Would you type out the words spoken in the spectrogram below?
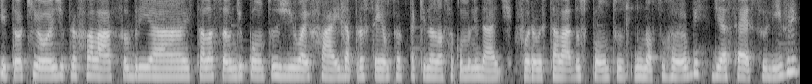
e tô aqui hoje para falar sobre a instalação de pontos de Wi-Fi da Procempa aqui na nossa comunidade. Foram instalados pontos no nosso hub de acesso livre,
